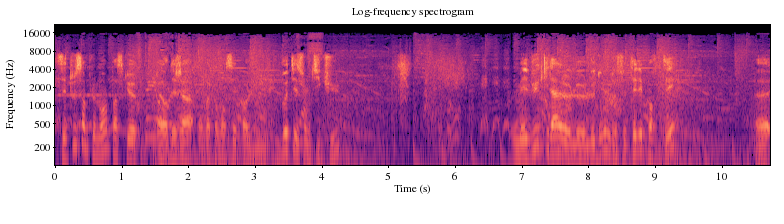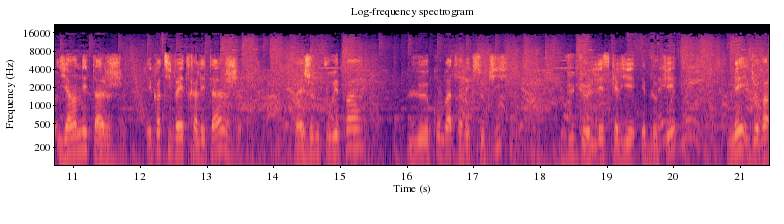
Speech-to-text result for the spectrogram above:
C'est tout simplement parce que... Alors déjà, on va commencer par lui botter son petit cul. Mais vu qu'il a euh, le, le don de se téléporter, euh, il y a un étage. Et quand il va être à l'étage, ben, je ne pourrai pas le combattre avec Soki, vu que l'escalier est bloqué. Mais il y aura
